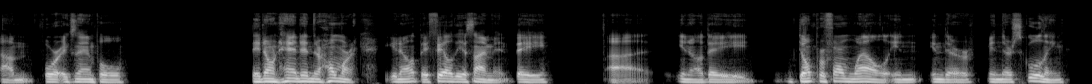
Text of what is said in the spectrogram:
Um, for example, they don't hand in their homework. You know, they fail the assignment. They, uh, you know, they don't perform well in in their in their schooling.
